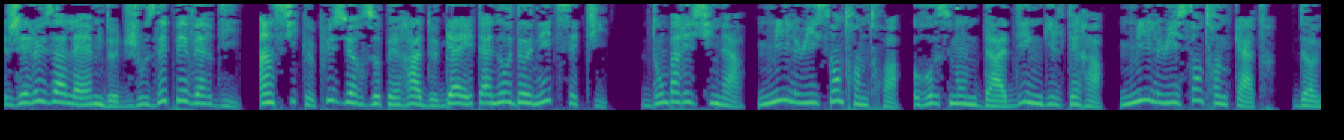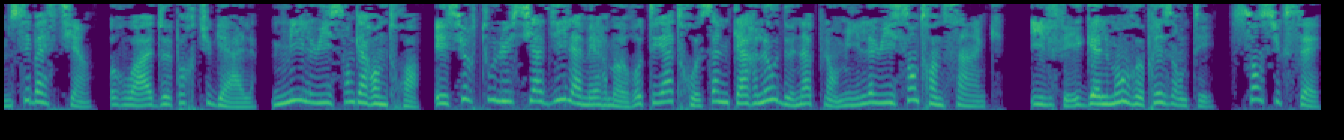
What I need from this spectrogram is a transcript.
Jérusalem de Giuseppe Verdi, ainsi que plusieurs opéras de Gaetano Donizetti, dont Baricina, 1833, Rosmonda d'Inghilterra, 1834, Dom Sébastien, roi de Portugal, 1843, et surtout Lucia di la Mer mort au théâtre San Carlo de Naples en 1835. Il fait également représenter, sans succès,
